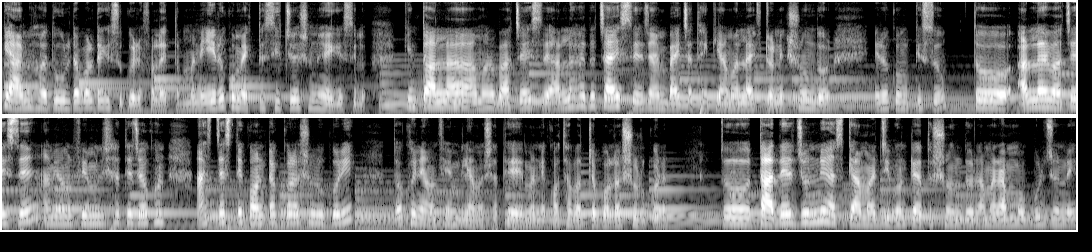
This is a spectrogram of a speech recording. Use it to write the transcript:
কি আমি হয়তো উল্টাপাল্টা কিছু করে ফেলাইতাম। মানে এরকম একটা সিচুয়েশন হয়ে গেছিল। কিন্তু আল্লাহ আমার বাঁচাইছে। আল্লাহ হয়তো চাইছে যে আমি বাইচা থাকি, আমার লাইফটা অনেক সুন্দর, এরকম কিছু। তো আল্লাহ বাঁচাইছে। আমি আমার ফ্যামিলির সাথে যখন আস্তে আস্তে কন্ট্যাক্ট করা শুরু করি, তখনই আমার ফ্যামিলি আমার সাথে মানে কথাবার্তা বলা শুরু করে। তো তাদের জন্যই আজকে আমার জীবনটা এত সুন্দর, আমার আম্মাবুর জন্যই।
